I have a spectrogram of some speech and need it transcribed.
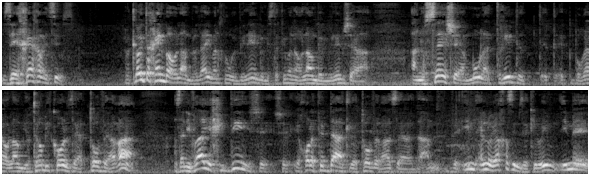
זה הכרח המציאות. זאת אומרת, לא ייתכן בעולם, ודאי אם אנחנו מבינים ומסתכלים על העולם ומבינים שהנושא שה, שאמור להטריד את, את, את בורא העולם יותר מכל זה הטוב והרע, אז הנברא היחידי ש, שיכול לתת דעת לטוב ורע זה האדם, ואם אין לו יחס עם זה, כאילו אם... אם אה, אה,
